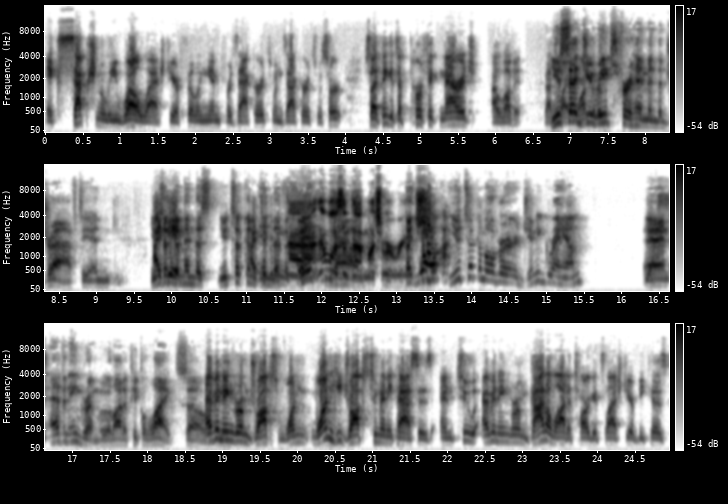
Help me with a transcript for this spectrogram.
exceptionally well last year, filling in for Zach Ertz when Zach Ertz was hurt. So I think it's a perfect marriage. I love it. That's you said you him. reached for him in the draft, and you I took did. him in this. You took him, I in, took the him in the fifth. it wasn't that much of a reach. But well, you, you took him over Jimmy Graham yes. and Evan Engram, who a lot of people liked. So Evan Engram drops one. One, he drops too many passes, and two, Evan Engram got a lot of targets last year because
